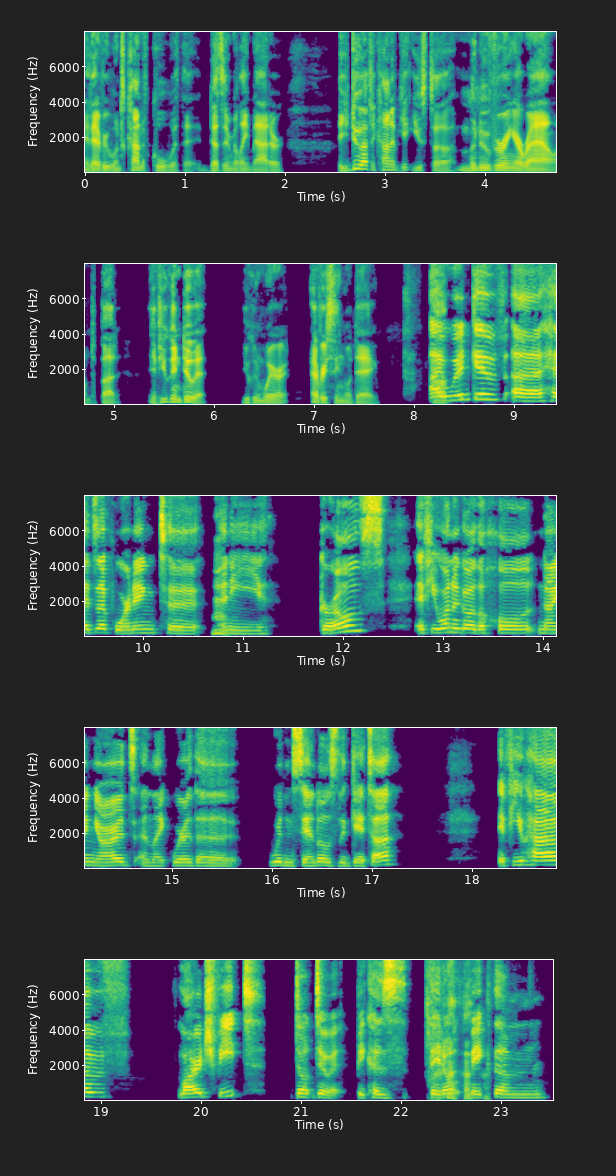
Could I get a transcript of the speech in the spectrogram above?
and everyone's kind of cool with it. It doesn't really matter. You do have to kind of get used to maneuvering around, but if you can do it, you can wear it every single day. I uh, would give a heads up warning to hmm. any girls if you want to go the whole nine yards and like wear the wooden sandals, the geta. If you have large feet, don't do it because they don't make them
